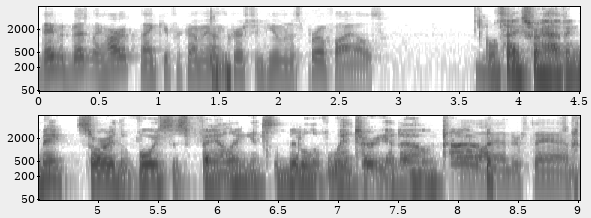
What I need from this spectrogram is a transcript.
David Bentley Hart, thank you for coming on Christian Humanist Profiles. Well, thanks for having me. Sorry the voice is failing. It's the middle of winter, you know. Oh, I understand. I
